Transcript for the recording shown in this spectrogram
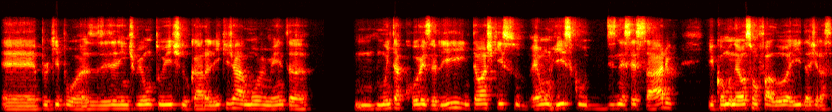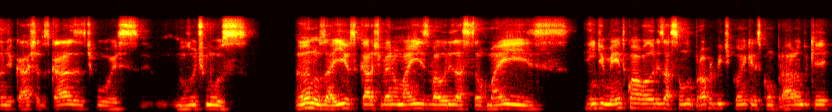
é, porque, pô, às vezes a gente vê um tweet do cara ali que já movimenta muita coisa ali, então acho que isso é um risco desnecessário, e como o Nelson falou aí da geração de caixa dos caras, tipo, esse, nos últimos anos aí, os caras tiveram mais valorização, mais rendimento com a valorização do próprio Bitcoin que eles compraram do que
